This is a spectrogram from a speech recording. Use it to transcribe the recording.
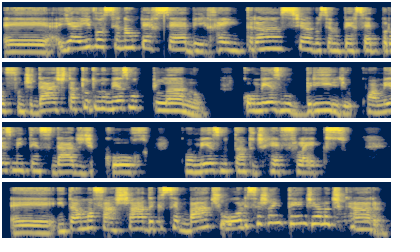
É, e aí você não percebe reentrância, você não percebe profundidade, está tudo no mesmo plano, com o mesmo brilho, com a mesma intensidade de cor, com o mesmo tanto de reflexo. É, então, é uma fachada que você bate o olho e você já entende ela de cara.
